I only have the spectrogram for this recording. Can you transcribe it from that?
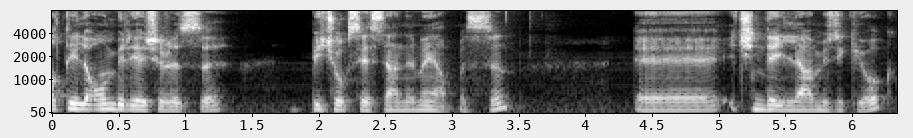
6 ile 11 yaş arası birçok seslendirme yapmışsın. Ee, içinde illa müzik yok.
